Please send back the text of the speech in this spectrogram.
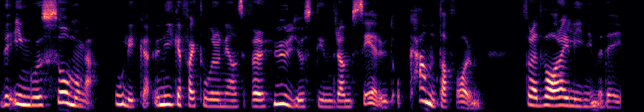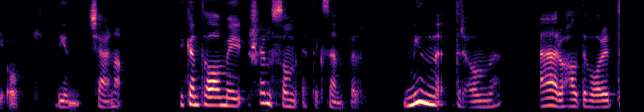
det ingår så många olika unika faktorer och nyanser för hur just din dröm ser ut och kan ta form för att vara i linje med dig och din kärna. Vi kan ta mig själv som ett exempel. Min dröm är och har alltid varit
